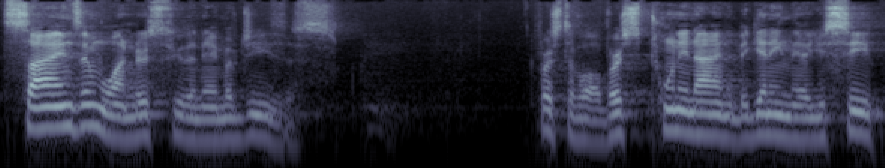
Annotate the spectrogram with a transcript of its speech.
signs and wonders through the name of Jesus. First of all, verse 29, the beginning there, you see,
